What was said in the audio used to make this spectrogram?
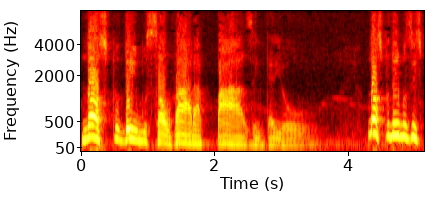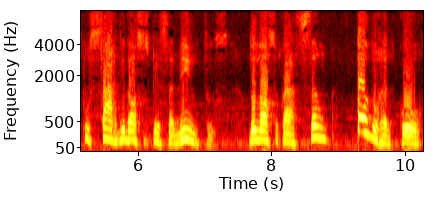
nós podemos salvar a paz interior. Nós podemos expulsar de nossos pensamentos, do nosso coração, todo rancor,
